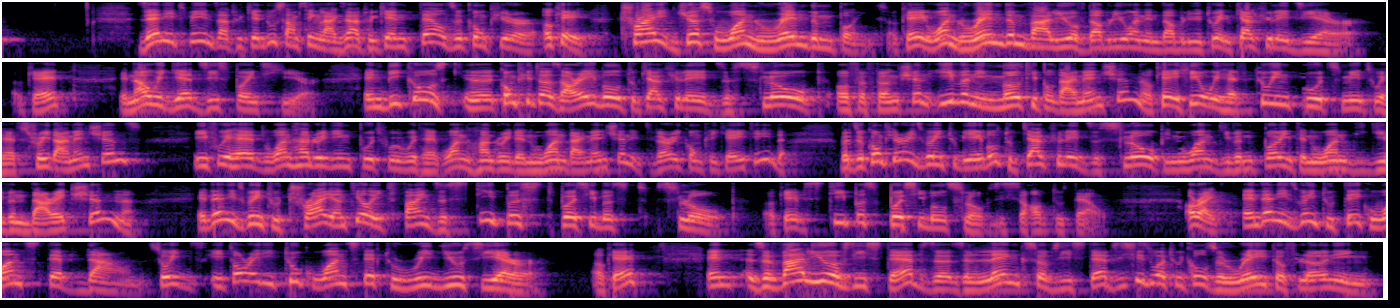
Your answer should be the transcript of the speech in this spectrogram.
then it means that we can do something like that. We can tell the computer, okay, try just one random point, okay, one random value of W1 and W2 and calculate the error, okay? And now we get this point here. And because uh, computers are able to calculate the slope of a function, even in multiple dimension, okay, here we have two inputs, means we have three dimensions. If we had 100 inputs, we would have 101 dimension. It's very complicated, but the computer is going to be able to calculate the slope in one given point in one given direction. And then it's going to try until it finds the steepest possible slope, okay? Steepest possible slope, this is hard to tell. All right, and then it's going to take one step down. So it's, it already took one step to reduce the error, okay? And the value of these steps, the, the length of these steps, this is what we call the rate of learning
